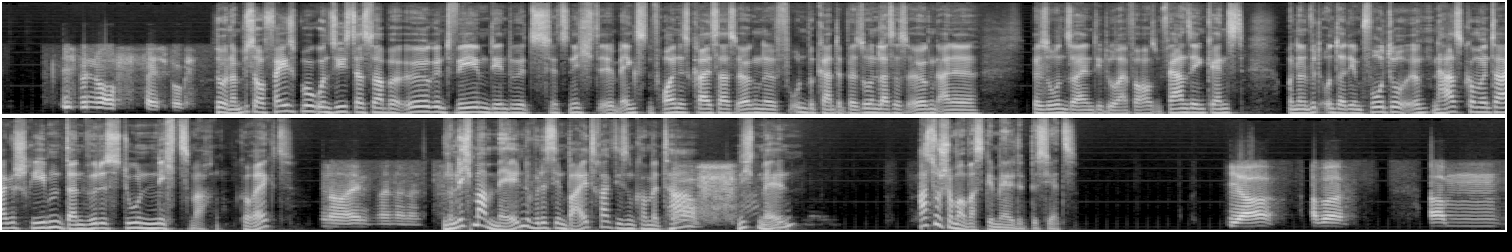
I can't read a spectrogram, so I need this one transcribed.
ich bin nur auf Facebook. So, dann bist du auf Facebook und siehst, dass du aber irgendwem, den du jetzt, jetzt nicht im engsten Freundeskreis hast, irgendeine unbekannte Person, lass es irgendeine Person sein, die du einfach aus dem Fernsehen kennst. Und dann wird unter dem Foto irgendein Hasskommentar geschrieben, dann würdest du nichts machen, korrekt? Nein, nein, nein, nein. Und nicht mal melden, du würdest den Beitrag, diesen Kommentar nicht melden? Hast du schon mal was gemeldet bis jetzt? Ja, aber ähm,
